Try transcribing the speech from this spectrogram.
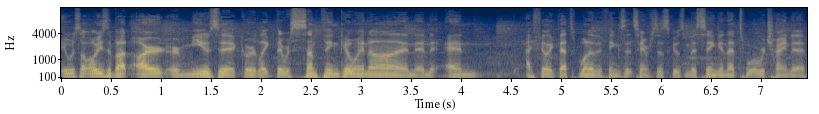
it was always about art or music or like there was something going on, and and I feel like that's one of the things that San Francisco is missing, and that's what we're trying to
